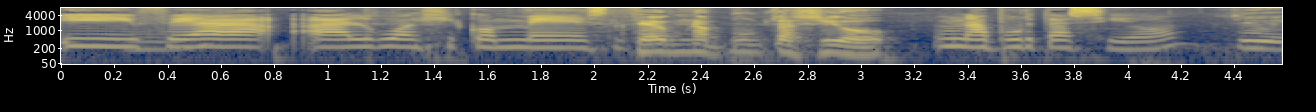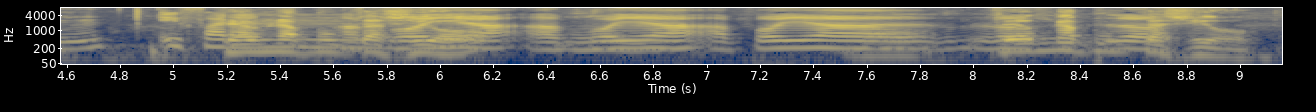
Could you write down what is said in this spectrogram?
i fer a, algo així com més Fer una aportació. una aportació. Sí. I farem... una aportació. Apoya, apoya, apoya... No, fer una aportació. los-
